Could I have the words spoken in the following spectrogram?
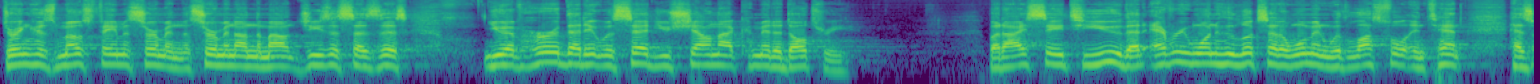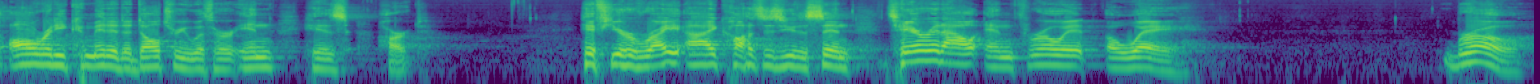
During his most famous sermon, the Sermon on the Mount, Jesus says this You have heard that it was said, You shall not commit adultery. But I say to you that everyone who looks at a woman with lustful intent has already committed adultery with her in his heart. If your right eye causes you to sin, tear it out and throw it away. Bro,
